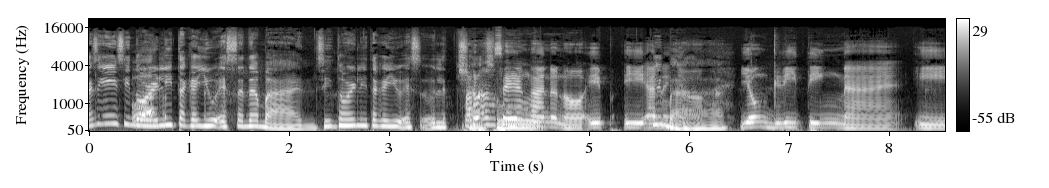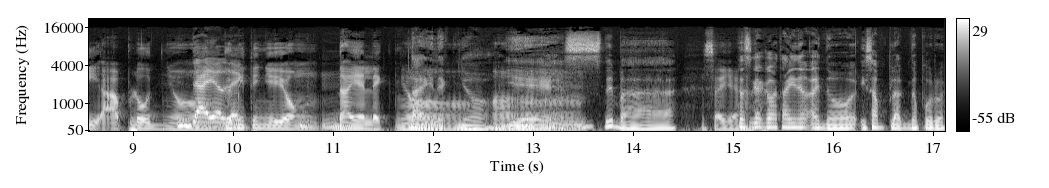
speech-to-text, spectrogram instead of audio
Kasi ngayon si Norly, taga-US na naman. Si Norly, taga-US ulit siya. Parang ang So, saya nga, ano, no? I, i ano Diba? nyo, yung greeting na i-upload nyo, Dialect. gamitin nyo yung dialect nyo. Dialect nyo. Oo. Yes. Di ba? Ang Saya. Tapos gagawa tayo ng ano, isang plug na puro,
